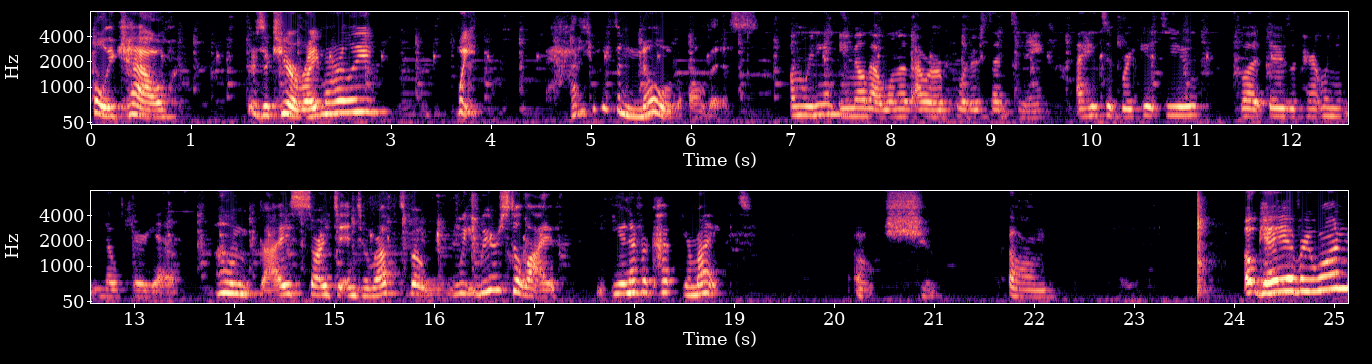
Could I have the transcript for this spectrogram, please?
Holy cow! There's a cure, right, Marley? Wait, how do you even know all this? I'm reading an email that one of our reporters sent to me. I hate to break it to you, but there's apparently no cure yet. Um, guys, sorry to interrupt, but we, we're still live. You never cut your mics. Oh, shoot. Um. Okay, everyone.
